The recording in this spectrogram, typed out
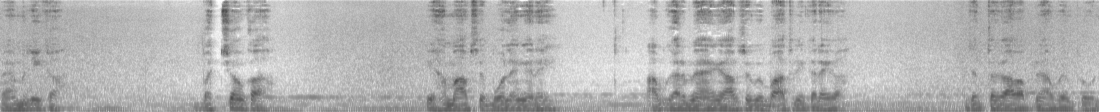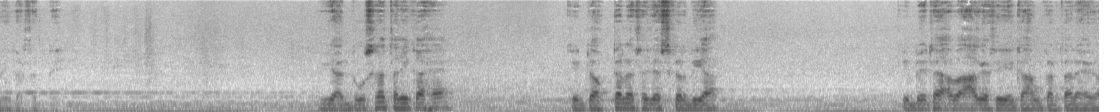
फैमिली का, बच्चों का, कि हम आपसे बोलेंगे नहीं। आप घर में आएँगे, आपसे कोई बात नहीं करेगा, जब तक आप अपने आप को इम्प्रूव नहीं कर सकते। या दूसरा तरीका है कि डॉक्टर ने सजेस्ट कर दिया कि बेटा अब आगे से ये काम करता रहेगा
